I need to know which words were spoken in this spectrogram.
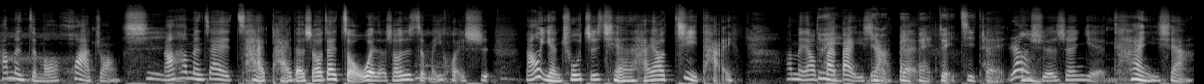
他们怎么化妆？是，然后他们在彩排的时候，在走位的时候是怎么一回事？嗯、然后演出之前还要祭台，他们要拜拜一下，拜拜，对，祭台，让学生也看一下。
